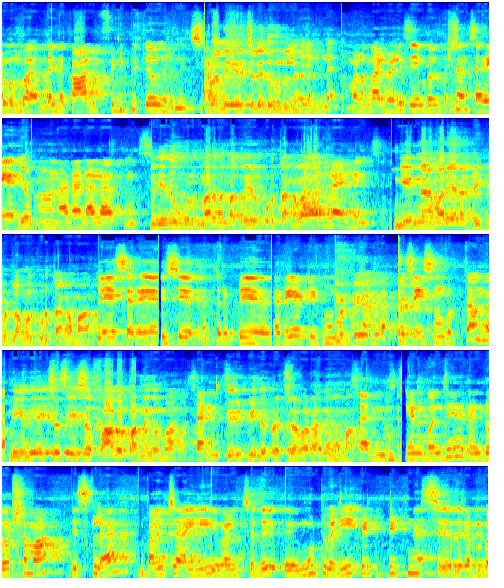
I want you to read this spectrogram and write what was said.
ரொம்ப அந்த இந்த கால் பிடிப்புக்கே இருந்துச்சு. இப்ப அந்த எரிச்சல் எதுவும் இல்ல? இல்ல. முழங்கால் வலி எண்பது பர்சன்ட் சரியா இருக்கு. ஆ, நட நல்லா சார். இங்க எதுவும் உங்களுக்கு மருந்து மாத்திரைகள் கொடுத்தாங்களா? அதெல்லாம் இல்லைங்க சார். இங்க என்னென்ன மாதிரியான ட்ரீட்மெண்ட்லாம் உங்களுக்கு கொடுத்தாங்கம்மா? லேசரு திருப்பி நிறைய ட்ரீட்மெண்ட் எக்ஸசைஸும் கொடுத்தாங்க. நீங்க இந்த எக்ஸசைஸை ஃபாலோ பண்ணுங்கம்மா. சரிங்க திருப்பி இந்த பிரச்சனை வராதுங்கம்மா. சரிங்க சார். எனக்கு வந்து ரெண்டு வருஷமா டிஸ்கில் பல்ஜாகி வலிச்சது மூட்டு வலி ஃபிட் ஃபிட்னஸ் ரொம்ப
